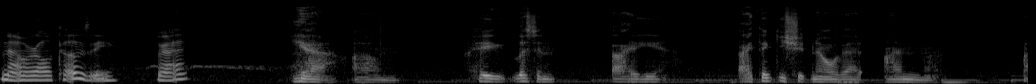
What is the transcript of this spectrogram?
Now we're all cozy, right? Yeah, um, hey, listen, I, I think you should know that I'm, uh,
